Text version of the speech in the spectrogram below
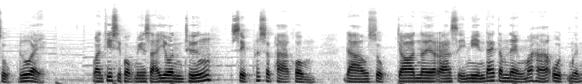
ศุกร์ด้วย วันที่ 16 เมษายนถึง 10 พฤษภาคม ดาวศุกร์จรในราศีมีนได้ตำแหน่งมหาอุดเหมือน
